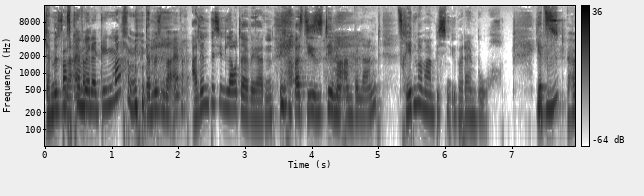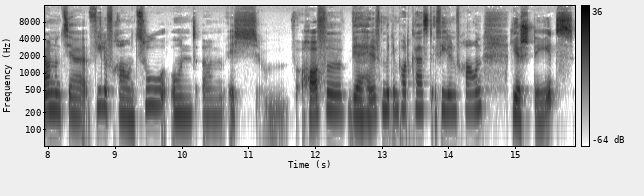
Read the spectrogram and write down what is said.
Da müssen was wir können wir einfach- dagegen machen? Da müssen wir einfach alle ein bisschen lauter werden, was dieses Thema anbelangt. Jetzt reden wir mal ein bisschen über dein Buch. Jetzt hören uns ja viele Frauen zu und ähm, ich hoffe, wir helfen mit dem Podcast vielen Frauen. Hier steht,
